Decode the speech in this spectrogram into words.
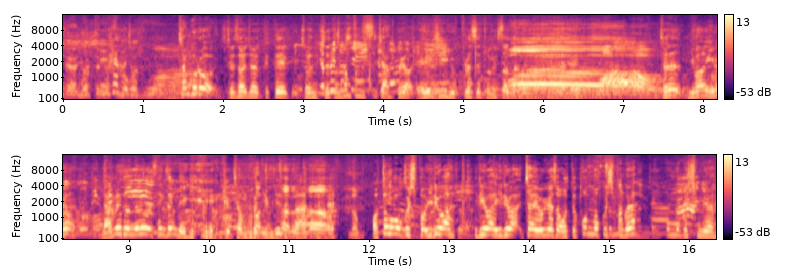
제가 열대 명 불러가지고 참고로 죄송하지만 그때 전제돈한 푼도 쓰지 않고요 LG U 플러스에 돈을 썼다는 거. 저는 이왕이면 남의 돈으로 생색 내기 그 전문입니다. 네. 어떤 거 먹고 싶어? 이리 와, 이리 와, 이리 와. 자 여기 와서 어떤 꽃 먹고 싶은 거야? 꽃 먹고 싶으면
